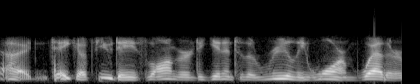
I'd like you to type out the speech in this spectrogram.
uh, take a few days longer to get into the really warm weather.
